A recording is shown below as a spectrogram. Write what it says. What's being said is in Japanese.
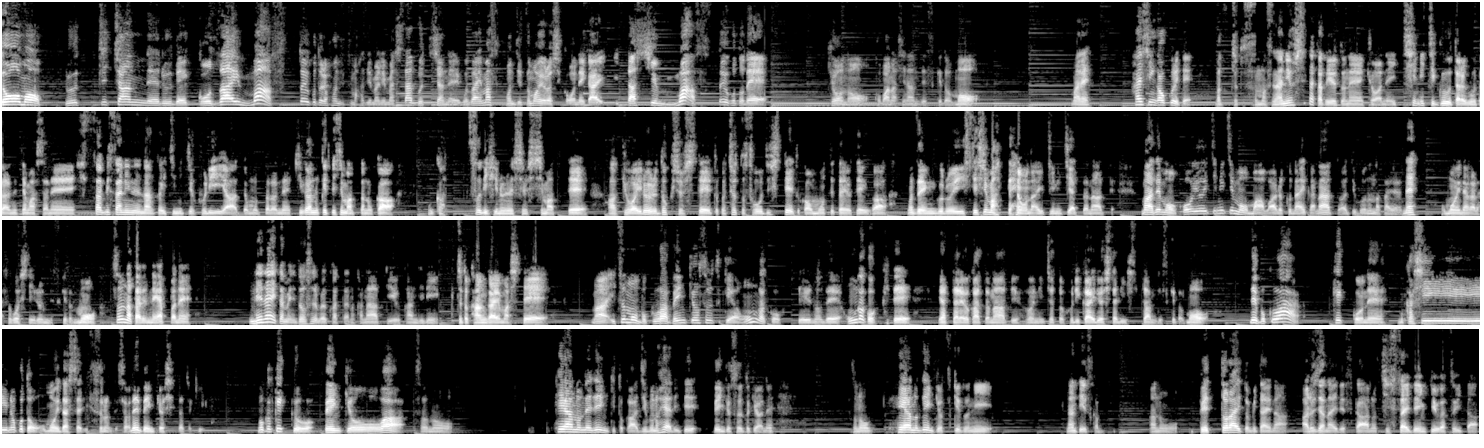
どうも、ぶっちチャンネルでございます。ということで本日も始まりました、ぶっちチャンネルでございます。本日もよろしくお願いいたします。ということで、今日の小話なんですけども、まあね、配信が遅れて、まずちょっとすみません。何をしてたかというとね、今日はね、一日ぐうたらぐうたら寝てましたね。久々にね、なんか一日フリーやって思ったらね、気が抜けてしまったのか、がっつり昼寝してしまって、あ、今日はいろいろ読書してとか、ちょっと掃除してとか思ってた予定が、まあ、全狂いしてしまったような一日やったなって。まあでも、こういう一日もまあ悪くないかなとは自分の中ではね、思いながら過ごしているんですけども、その中でね、やっぱね、寝ないためにどうすればよかったのかなっていう感じに、ちょっと考えまして、まあ、いつも僕は勉強するときは音楽を聴いているので、音楽を聴いてやったらよかったなっていうふうにちょっと振り返りをしたりしてたんですけども、で、僕は結構ね、昔のことを思い出したりするんですよね、勉強してた時。僕は結構勉強は、その、部屋のね、電気とか自分の部屋でいて勉強するときはね、その、部屋の電気をつけずに、なんていうんですか、あの、ベッドライトみたいな、あるじゃないですか、あの、小さい電球がついた、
